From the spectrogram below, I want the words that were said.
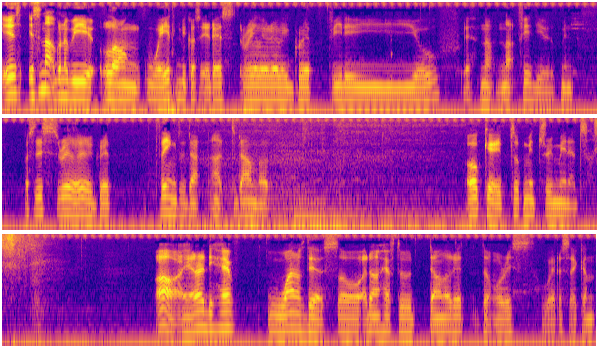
is it's not gonna be long wait because it is really really great video. Eh, not not video I mean because this is really really great thing to, uh, to download okay it took me three minutes. Oh I already have one of this so I don't have to download it. Don't worry wait a second.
